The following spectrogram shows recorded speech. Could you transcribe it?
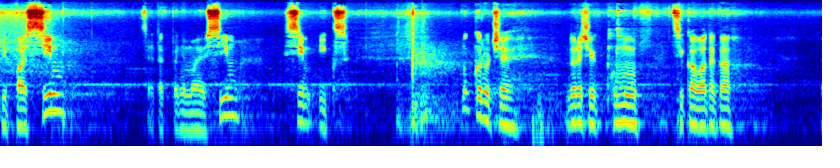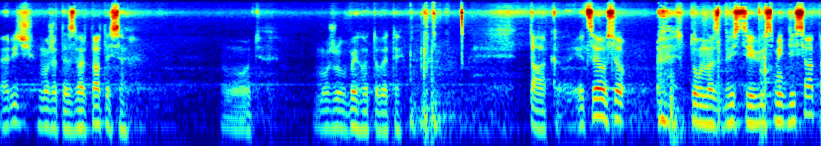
Типа 7. Це я так розумію, 7. 7X. Ну, коротше, до речі, кому цікава така річ, можете звертатися. От. Можу виготовити. Так, і це ось то у нас 280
